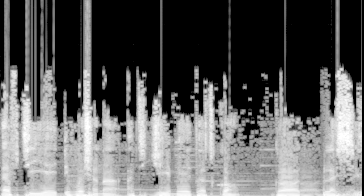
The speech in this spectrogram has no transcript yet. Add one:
ftadevotional at gmail.com. God bless you.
